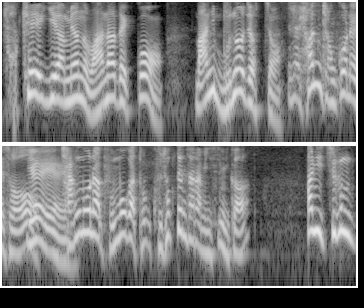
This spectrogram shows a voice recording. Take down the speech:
좋게 얘기하면 완화됐고 많이 무너졌죠. 현 정권에서 예, 예. 장모나 부모가 구속된 사람이 있습니까? 아니 지금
